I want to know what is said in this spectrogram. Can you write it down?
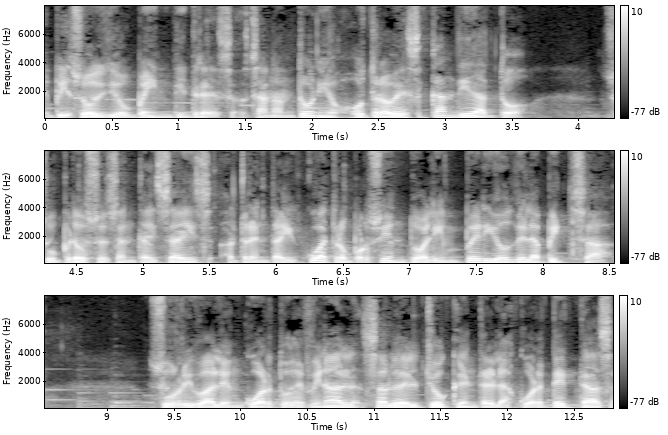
Episodio 23. San Antonio otra vez candidato. Superó 66 a 34% al imperio de la pizza. Su rival en cuartos de final sale del choque entre las cuartetas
